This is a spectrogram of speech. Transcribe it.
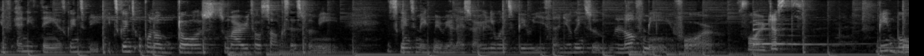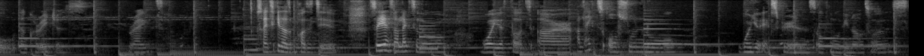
if anything, it's going to be it's going to open up doors to marital success for me. It's going to make me realize who I really want to be with, and you're going to love me for for just being bold and courageous, right? So I take it as a positive. So yes, I'd like to know what your thoughts are. I'd like to also know what your experience of moving out was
